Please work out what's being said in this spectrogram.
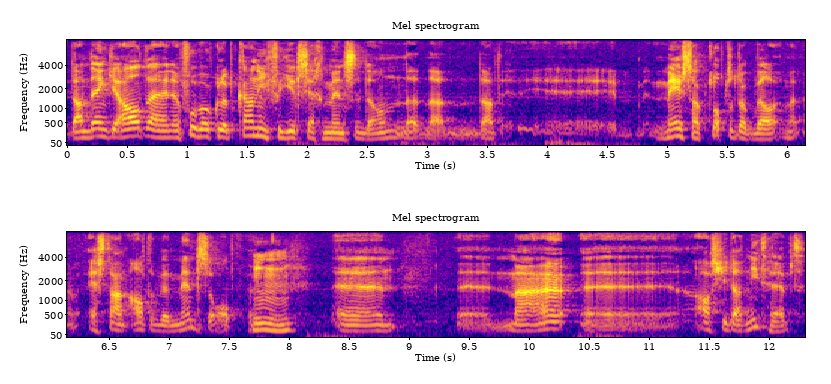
Dan denk je altijd, een voetbalclub kan niet failliet, zeggen mensen dan. Dat, dat, dat, eh, meestal klopt het ook wel, maar er staan altijd weer mensen op. Eh, maar eh, als je dat niet hebt,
